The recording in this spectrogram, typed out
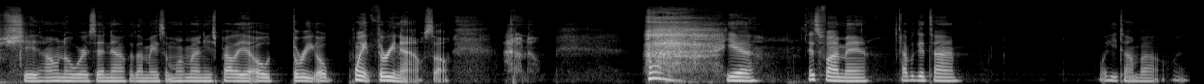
shit, I don't know where it's at now because I made some more money. It's probably at 03, 0.3 now. So I don't know. yeah, it's fun, man. Have a good time. What he talking about? Mm.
